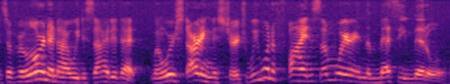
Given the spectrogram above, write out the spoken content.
And so for Lauren and I, we decided that when we're starting this church, we want to find somewhere in the messy middle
